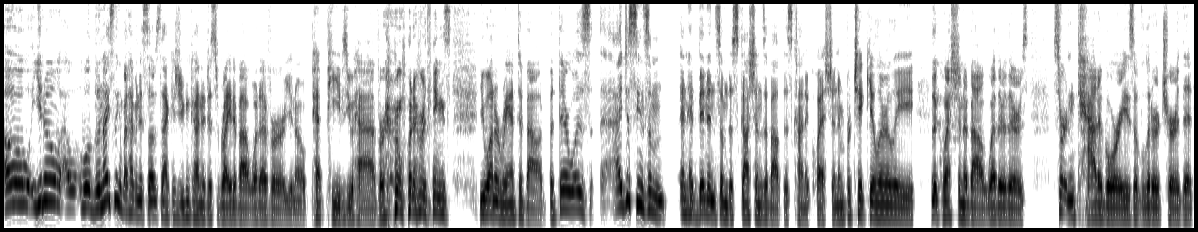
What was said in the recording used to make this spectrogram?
Oh, you know, uh, well, the nice thing about having a Substack is you can kind of just write about whatever, you know, pet peeves you have or whatever things you want to rant about. But there was, I just seen some and had been in some discussions about this kind of question, and particularly the question about whether there's certain categories of literature that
